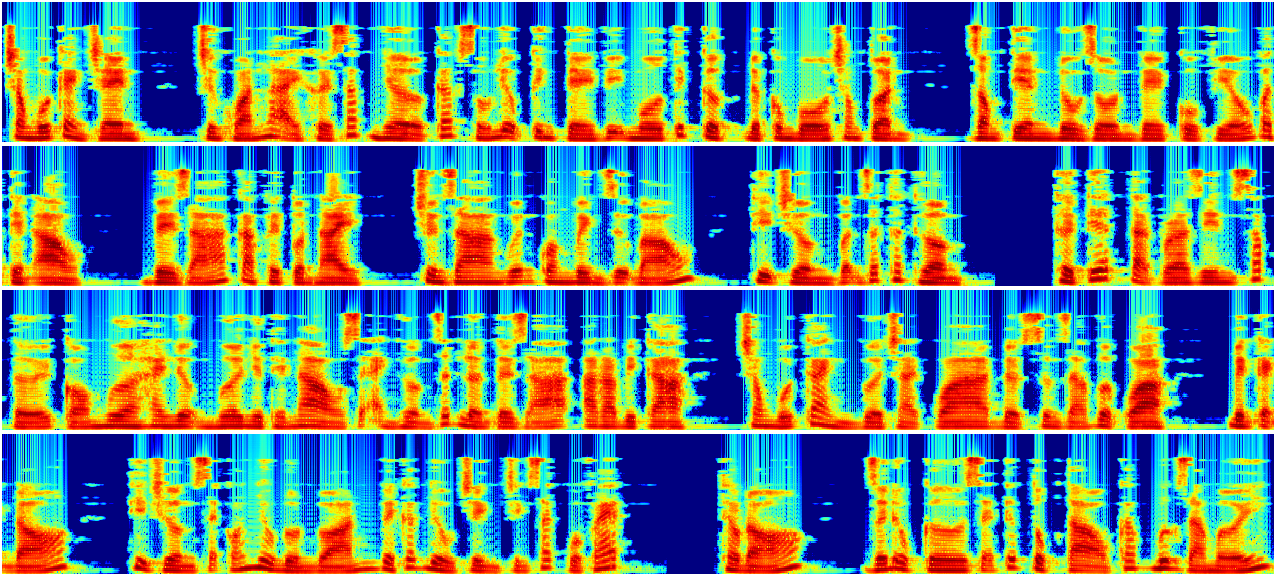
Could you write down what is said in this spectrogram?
Trong bối cảnh trên, chứng khoán lại khởi sắc nhờ các số liệu kinh tế vĩ mô tích cực được công bố trong tuần, dòng tiền đổ dồn về cổ phiếu và tiền ảo. Về giá cà phê tuần này, chuyên gia Nguyễn Quang Bình dự báo, thị trường vẫn rất thất thường. Thời tiết tại Brazil sắp tới có mưa hay lượng mưa như thế nào sẽ ảnh hưởng rất lớn tới giá Arabica trong bối cảnh vừa trải qua đợt sương giá vừa qua. Bên cạnh đó, thị trường sẽ có nhiều đồn đoán về các điều chỉnh chính sách của Fed. Theo đó, giới đầu cơ sẽ tiếp tục tạo các bước giá mới,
